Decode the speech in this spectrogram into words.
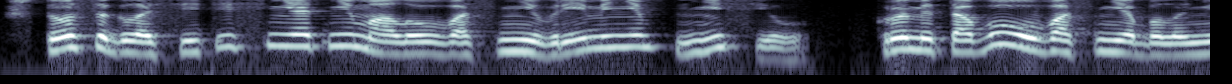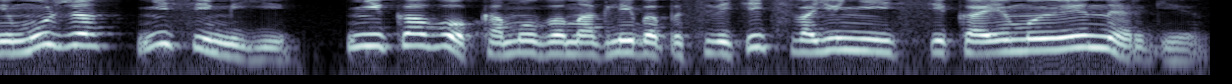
Что, согласитесь, не отнимало у вас ни времени, ни сил. Кроме того, у вас не было ни мужа, ни семьи, никого, кому вы могли бы посвятить свою неиссякаемую энергию.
